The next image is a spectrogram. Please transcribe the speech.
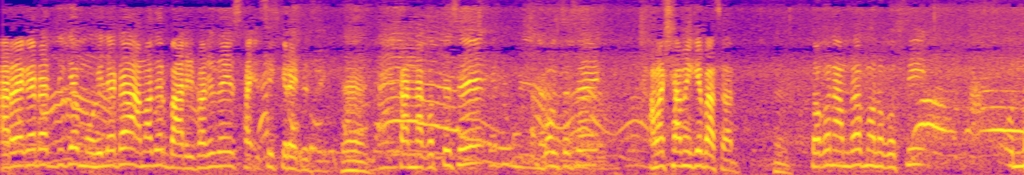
সাড়ে এগারোটার দিকে মহিলাটা আমাদের বাড়ির পাশে যাই হ্যাঁ। কান্না করতেছে বলতেছে আমার স্বামীকে বাঁচান। হ্যাঁ। তখন আমরা মনে করছি অন্য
